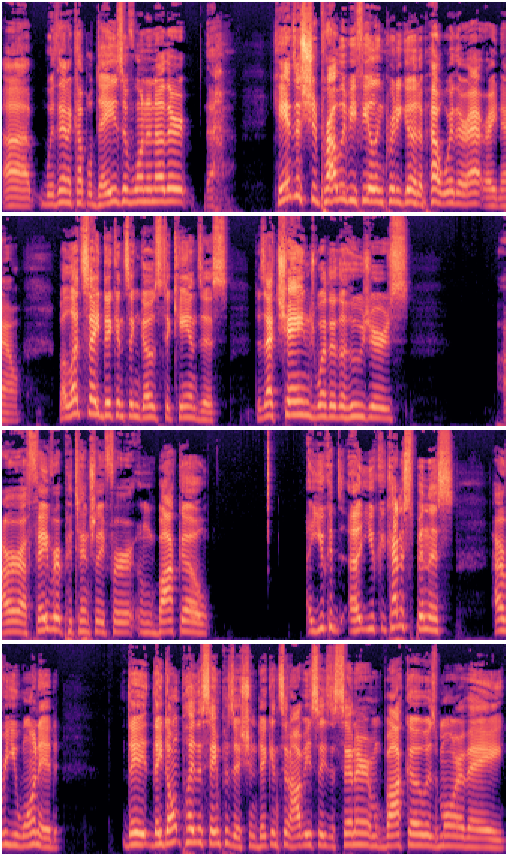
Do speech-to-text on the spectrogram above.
uh, within a couple days of one another. Kansas should probably be feeling pretty good about where they're at right now. But let's say Dickinson goes to Kansas. Does that change whether the Hoosiers are a favorite potentially for Mgbako? Uh, you could uh, you could kind of spin this however you wanted. They they don't play the same position. Dickinson obviously is a center. Mgbako is more of a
